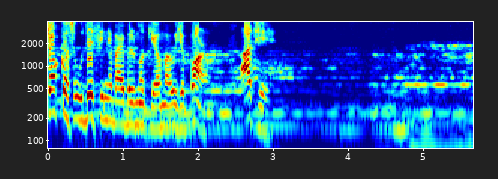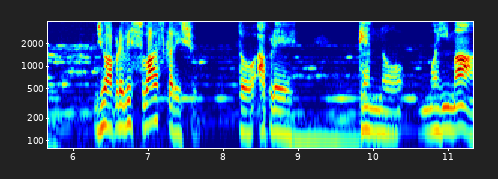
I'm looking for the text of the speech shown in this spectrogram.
ચોક્કસ ઉદેશીને બાઇબલમાં કહેવામાં આવ્યું છે, પણ આજે જો આપણે વિશ્વાસ કરીશું, તો આપણે તેમનો મહિમા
